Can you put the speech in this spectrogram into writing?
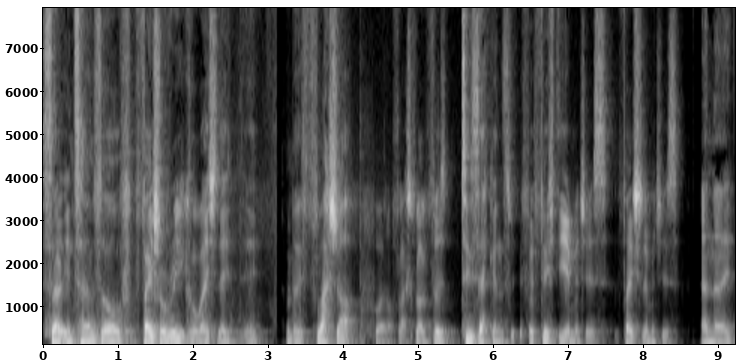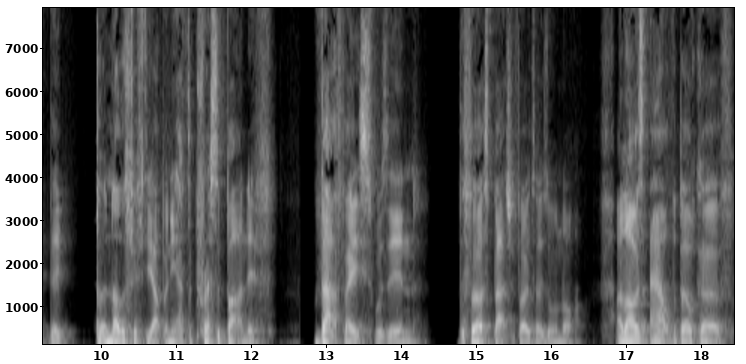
so, in terms of facial recall, they they, they, they flash up, well, not flash, but for two seconds for fifty images, facial images, and they they put another fifty up, and you have to press a button if that face was in the first batch of photos or not. And I was out the bell curve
